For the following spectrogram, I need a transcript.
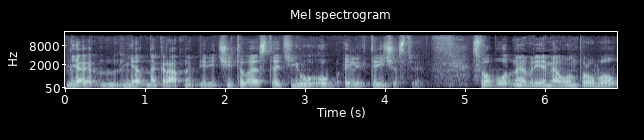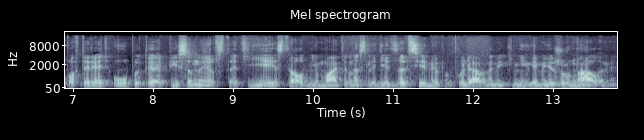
неоднократно перечитывая статью об электричестве свободное время он пробовал повторять опыты, описанные в статье, и стал внимательно следить за всеми популярными книгами и журналами,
